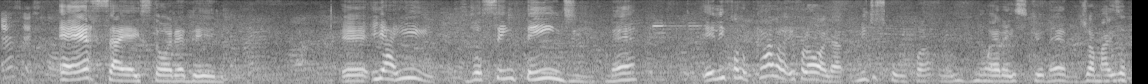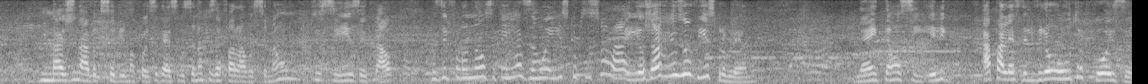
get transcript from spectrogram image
Essa é a história? Essa é a história dele. É, e aí você entende, né? Ele falou, cara, eu falei, olha, me desculpa, não era isso que eu, né? Jamais eu imaginava que seria uma coisa dessa. Se você não quiser falar, você não precisa e tal. Mas ele falou, não, você tem razão, é isso que eu preciso falar. E eu já resolvi esse problema. Né? Então, assim, ele, a palestra dele virou outra coisa,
